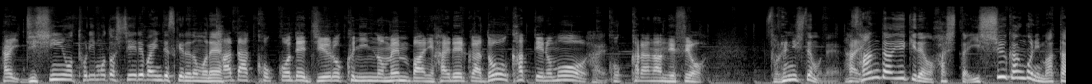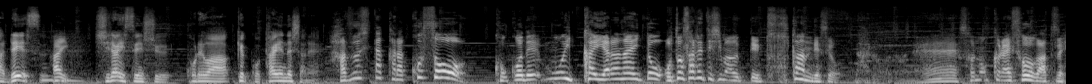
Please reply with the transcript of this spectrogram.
はい。自信を取り戻していればいいんですけれどもね。ただここで16人のメンバーに入れるかどうかっていうのも、はい。こっからなんですよ。それにしてもね、はい。三大駅伝を走った1週間後にまたレース、はい、白石選手これは結構大変でしたね。外したからこそここでもう一回やらないと落とされてしまうっていう危機感ですよ。なるほどね。そのくらい層が厚い。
